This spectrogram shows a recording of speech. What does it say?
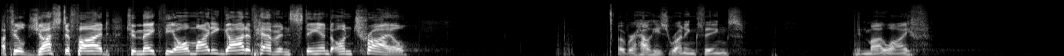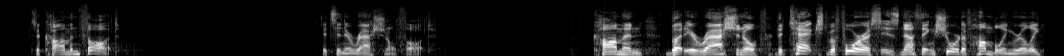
I feel justified to make the Almighty God of heaven stand on trial over how He's running things in my life. It's a common thought, it's an irrational thought. Common but irrational. The text before us is nothing short of humbling, really,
